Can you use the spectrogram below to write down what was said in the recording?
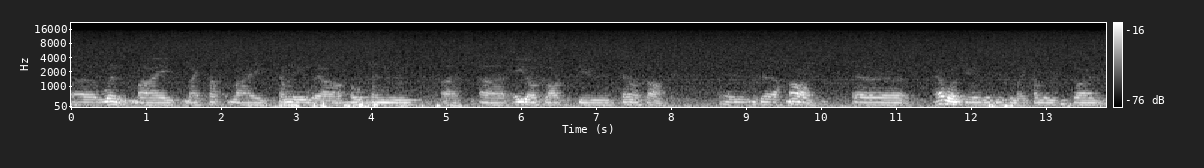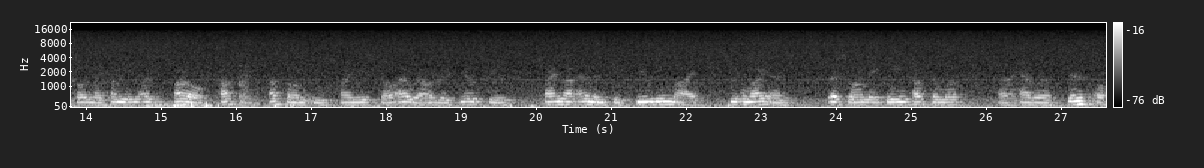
uh, when my my my company will open uh, uh, eight o'clock to ten o'clock. And uh, how uh, I want to introduce my company because my company final element is building my supermarket and restaurant, making customer uh, have a sense of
